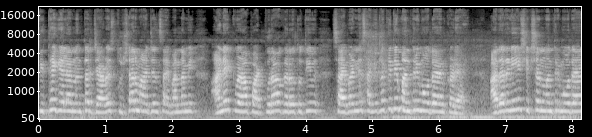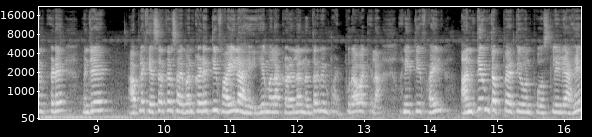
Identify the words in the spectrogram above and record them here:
तिथे गेल्यानंतर ज्यावेळेस तुषार महाजन साहेबांना मी अनेक वेळा पाठपुरावा करत होती साहेबांनी सांगितलं की ती मंत्री महोदयांकडे आहे. आदरणीय शिक्षण मंत्री महोदयांकडे म्हणजे आपल्या केसरकर साहेबांकडे ती फाईल आहे हे मला कळल्यानंतर मी पाठपुरावा केला. आणि ती फाईल अंतिम टप्प्यात येऊन पोहोचलेली आहे.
